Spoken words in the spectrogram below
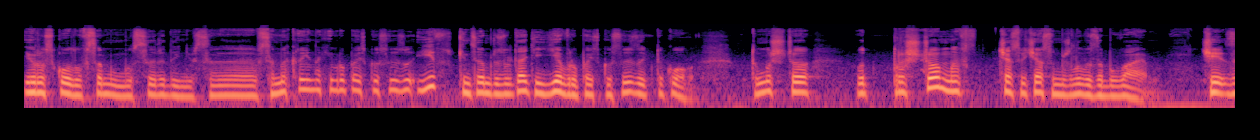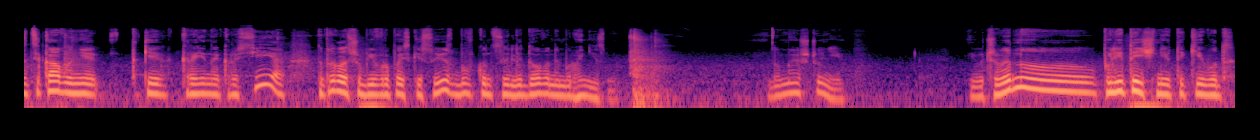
і розколу в самому середині в, самих країнах Європейського Союзу, і в кінцевому результаті Європейського Союзу як такого. Тому що от про що ми час від часу можливо забуваємо? Чи зацікавлені такі країни, як Росія, наприклад, щоб Європейський Союз був консолідованим організмом? Думаю, що ні. І, очевидно, політичні такі от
